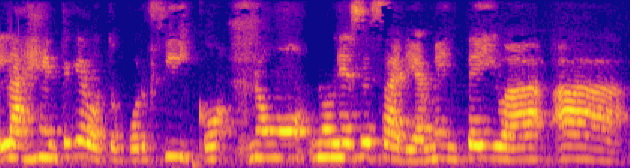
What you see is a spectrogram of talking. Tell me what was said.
la gente que votó por Fico no, no necesariamente iba a,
